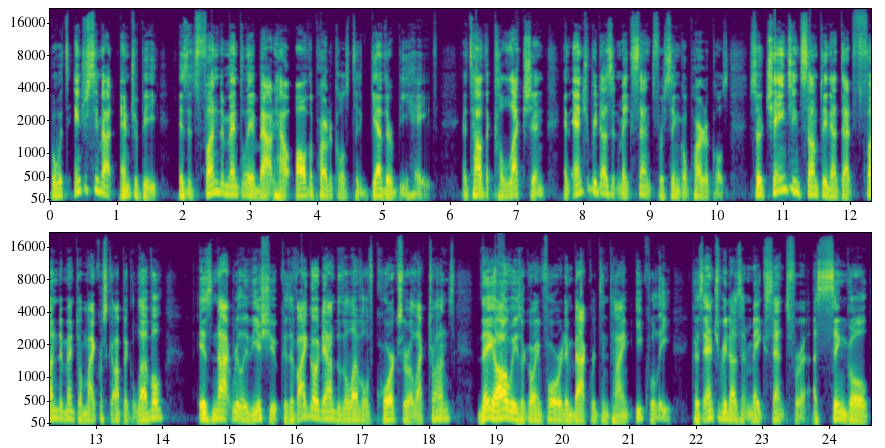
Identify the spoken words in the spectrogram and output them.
but what's interesting about entropy is it's fundamentally about how all the particles together behave. It's how the collection and entropy doesn't make sense for single particles. So changing something at that fundamental microscopic level is not really the issue because if I go down to the level of quarks or electrons, they always are going forward and backwards in time equally because entropy doesn't make sense for a single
